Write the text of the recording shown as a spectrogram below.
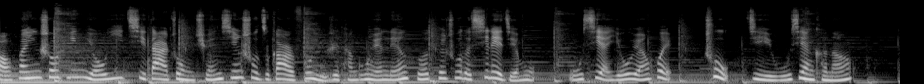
好，欢迎收听由一汽大众全新数字高尔夫与日坛公园联合推出的系列节目《无限游园会》，触即无限可能。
